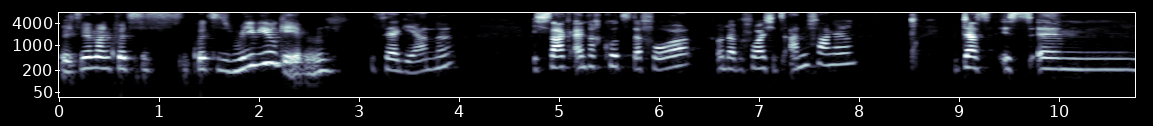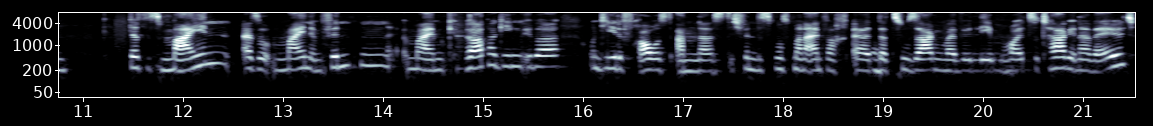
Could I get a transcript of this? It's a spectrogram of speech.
Willst du mir mal ein kurzes, kurzes Review geben? Sehr gerne ich sage einfach kurz davor oder bevor ich jetzt anfange, das ist, ähm, das ist mein, also mein Empfinden meinem Körper gegenüber und jede Frau ist anders. Ich finde, das muss man einfach äh, dazu sagen, weil wir leben heutzutage in einer Welt,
